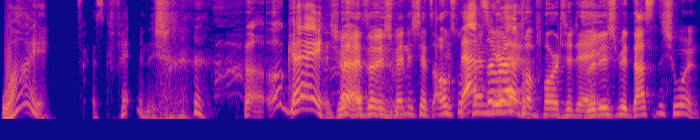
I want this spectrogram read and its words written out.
Why? Es gefällt mir nicht. Okay. Ich will, also, ich, wenn ich jetzt Augsburg That's a for today. würde ich mir das nicht holen.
